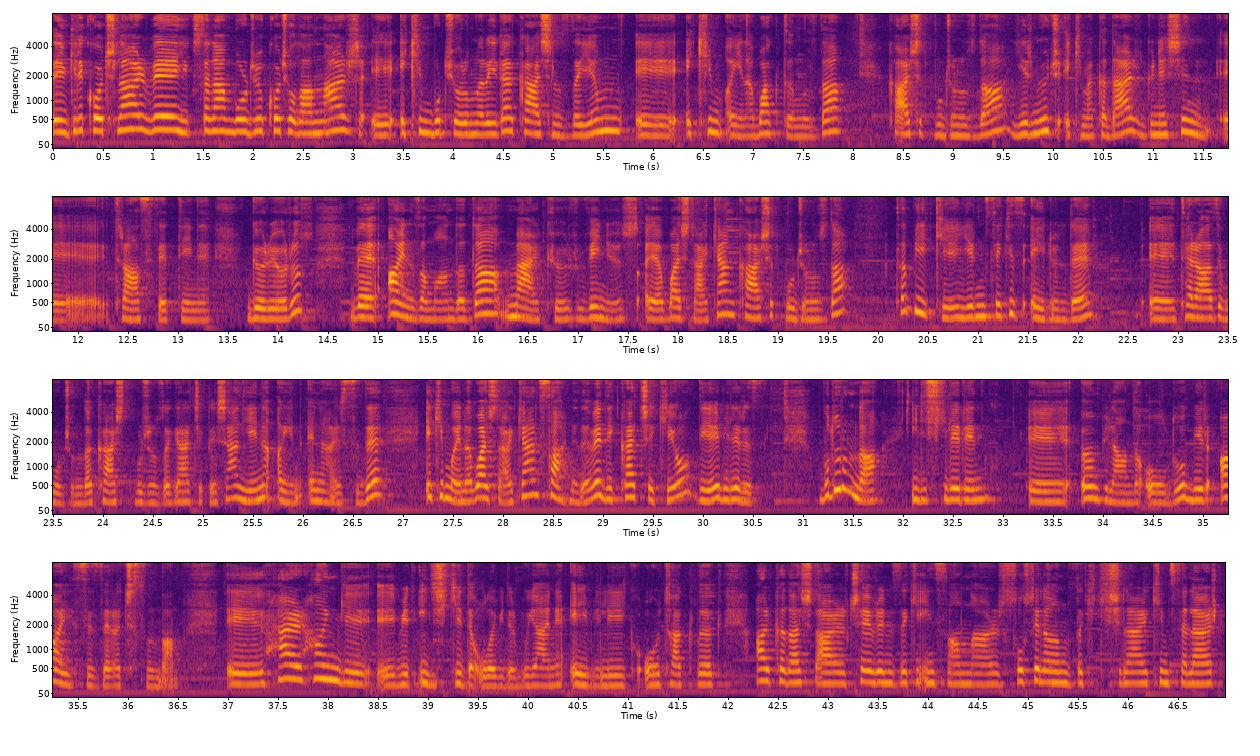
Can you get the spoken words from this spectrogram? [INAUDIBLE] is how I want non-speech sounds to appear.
Sevgili koçlar ve yükselen burcu koç olanlar e, Ekim burç yorumlarıyla karşınızdayım. E, Ekim ayına baktığımızda karşıt burcunuzda 23 Ekim'e kadar Güneş'in e, transit ettiğini görüyoruz. Ve aynı zamanda da Merkür, Venüs, Ay'a başlarken karşıt burcunuzda tabii ki 28 Eylül'de e, terazi burcunda, karşıt burcunuzda gerçekleşen yeni ayın enerjisi de Ekim ayına başlarken sahnede ve dikkat çekiyor diyebiliriz. Bu durumda ilişkilerin e, ön planda olduğu bir ay sizler açısından. E, herhangi bir ilişki de olabilir bu yani evlilik, ortaklık, arkadaşlar, çevrenizdeki insanlar, sosyal alanınızdaki kişiler, kimseler,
